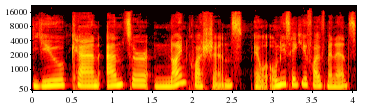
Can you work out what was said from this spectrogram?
you can answer nine questions. It will only take you five minutes.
